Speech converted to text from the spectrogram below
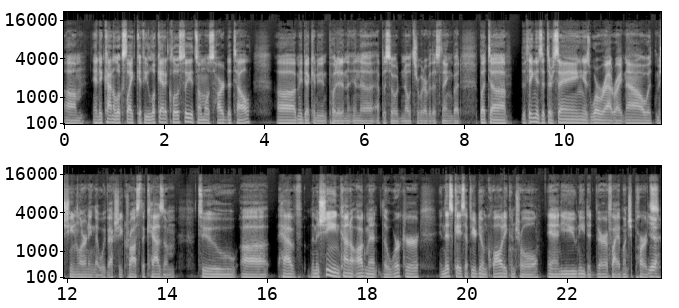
Um, and it kind of looks like if you look at it closely, it's almost hard to tell. Uh, maybe I can even put it in the in the episode notes or whatever this thing. But but uh, the thing is that they're saying is where we're at right now with machine learning that we've actually crossed the chasm to uh, have the machine kind of augment the worker. In this case, if you're doing quality control and you need to verify a bunch of parts, Yeah. for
